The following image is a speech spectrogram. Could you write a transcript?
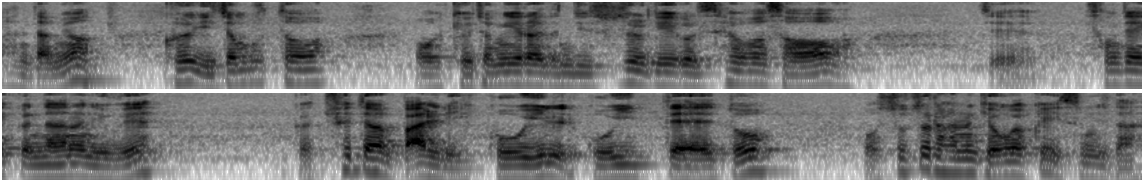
한다면 그 이전부터 뭐 교정이라든지 수술 계획을 세워서 이제 성장이 끝나는 이후에 그러니까 최대한 빨리 고1, 고2 때도 뭐 수술을 하는 경우가 꽤 있습니다.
